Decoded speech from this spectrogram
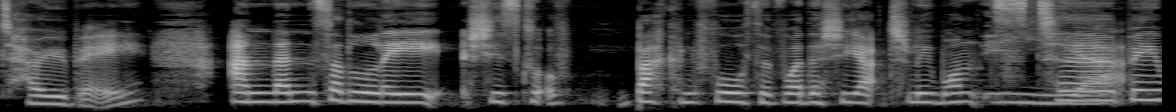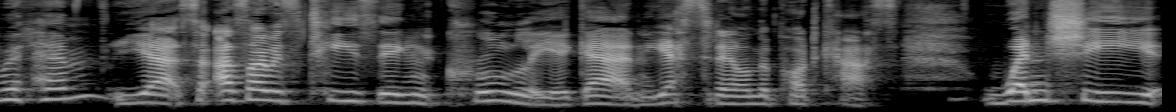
Toby, and then suddenly she's sort of back and forth of whether she actually wants to Yeah. be with him. Yeah, so as I was teasing cruelly again yesterday on the podcast, when she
